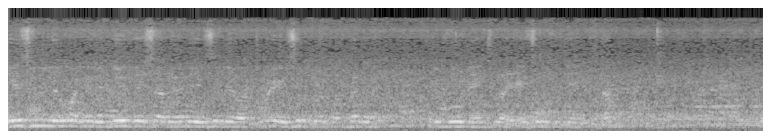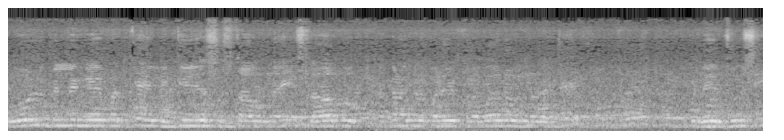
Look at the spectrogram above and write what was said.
ఏసీలు లేవు అన్ని రిలీవ్ చేశారు కానీ ఏసీ లేవు అంటున్నా ఏసీలు కూడా కొత్తగా త్రీ ఫోర్ డేస్లో ఏసీలు చేయించుకుంటాం ఓల్డ్ బిల్డింగ్ అయ్యేపటికే లీకేజెస్ వస్తూ ఉన్నాయి స్లాబ్ అక్కడక్కడ పడే ప్రమాదం ఉన్నదంటే ఇప్పుడు నేను చూసి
